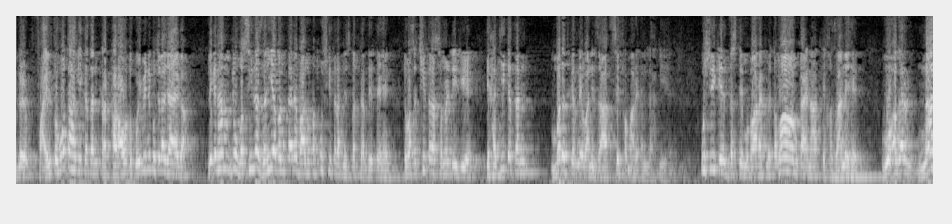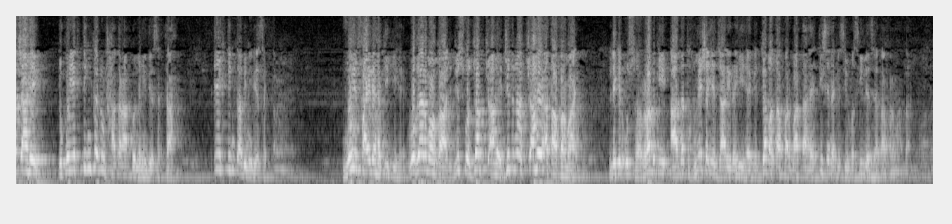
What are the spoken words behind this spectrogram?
کیونکہ فائل تو وہ تھا حقیقت ٹرک کھڑا ہو تو کوئی بھی نہیں کچلا جائے گا۔ لیکن ہم جو وسیلہ ذریعہ بنتا ہے بعض وقت اس کی طرف نسبت کر دیتے ہیں۔ تو بس اچھی طرح سمجھ لیجیے کہ حقیقت مدد کرنے والی ذات صرف ہمارے اللہ کی ہے۔ اسی کے دستے مبارک میں تمام کائنات کے خزانے ہیں۔ وہ اگر نہ چاہے تو کوئی ایک تنکر اٹھا کر آپ کو نہیں دے سکتا۔ ہے ایک تنکا بھی نہیں دے سکتا۔ وہی فائل حقیقی ہے۔ وہ غیر محتاج، جس کو جب چاہے، جتنا چاہے عطا فرمائے۔ لیکن اس رب کی عادت ہمیشہ یہ جاری رہی ہے کہ جب عطا فرماتا ہے، کسی نہ کسی وسیلے سے عطا فرماتا ہے۔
